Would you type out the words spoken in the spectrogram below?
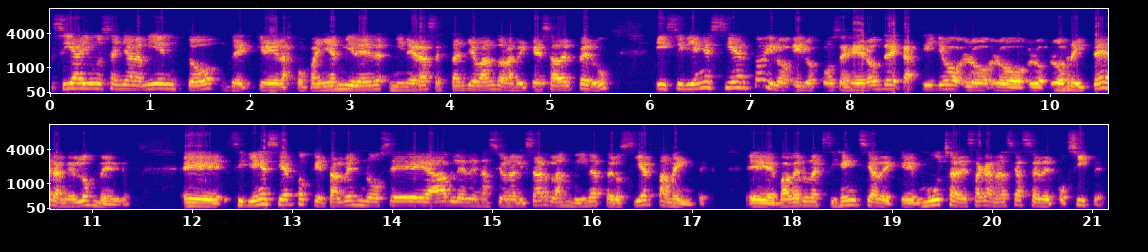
sí hay un señalamiento de que las compañías mineras se están llevando la riqueza del Perú. Y si bien es cierto, y, los consejeros de Castillo lo, reiteran en los medios, eh, si bien es cierto que tal vez no se hable de nacionalizar las minas, pero ciertamente eh, va a haber una exigencia de que mucha de esa ganancia se deposite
